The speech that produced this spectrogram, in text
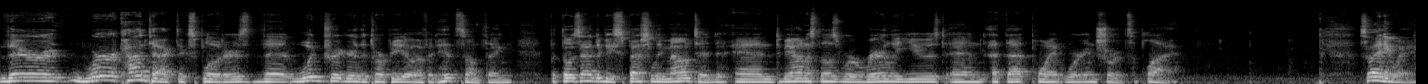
There were contact exploders that would trigger the torpedo if it hit something, but those had to be specially mounted, and to be honest, those were rarely used and at that point were in short supply. So, anyway,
